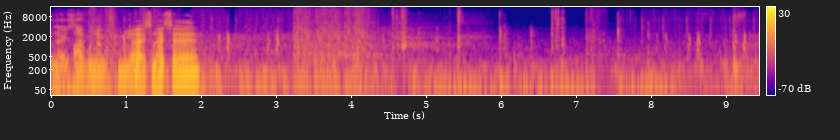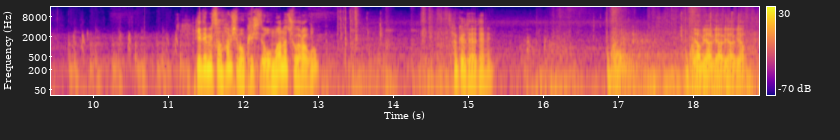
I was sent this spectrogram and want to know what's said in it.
나이스. 아군이. 나이스 나이스 hidden 미션 35kill 시대 5만원 추가라고? 3kill 돼야 되네 옆옆옆옆옆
